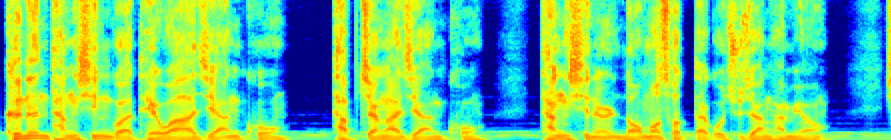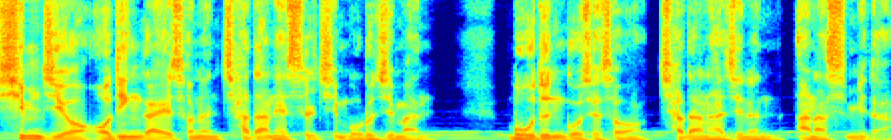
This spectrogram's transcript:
그는 당신과 대화하지 않고 답장하지 않고 당신을 넘어섰다고 주장하며 심지어 어딘가에서는 차단했을지 모르지만 모든 곳에서 차단하지는 않았습니다.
